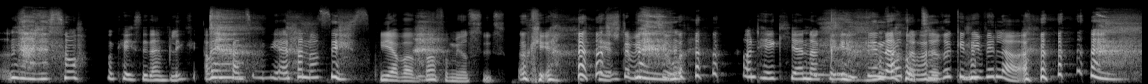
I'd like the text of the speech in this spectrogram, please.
So, okay, ich sehe deinen Blick, aber ich fand es irgendwie einfach nur süß. Ja, aber war von mir aus süß. Okay, Okay. stimme ich zu. Und Häkchen, okay. Genau, zurück in die Villa.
